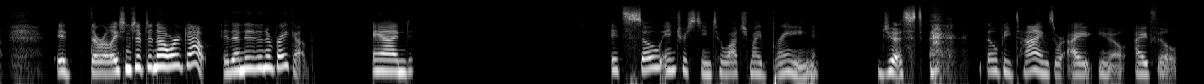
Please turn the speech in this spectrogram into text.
it the relationship did not work out. It ended in a breakup. And it's so interesting to watch my brain just there'll be times where I, you know, I feel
